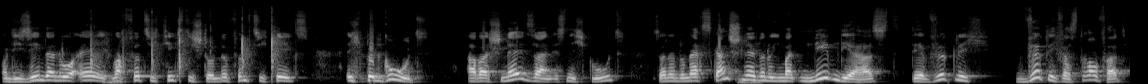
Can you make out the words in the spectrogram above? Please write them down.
Und die sehen dann nur, ey, ich mache 40 Ticks die Stunde, 50 Ticks, ich bin gut. Aber schnell sein ist nicht gut, sondern du merkst ganz schnell, mhm. wenn du jemanden neben dir hast, der wirklich, wirklich was drauf hat.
